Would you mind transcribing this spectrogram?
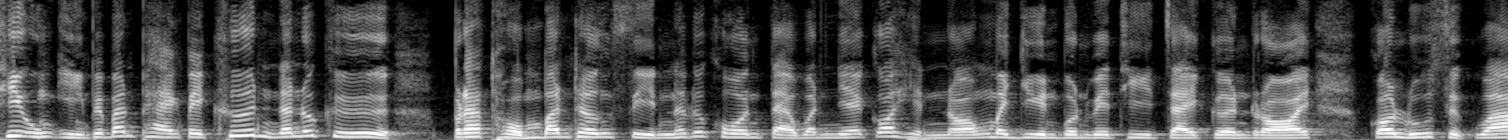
ที่อุงอิงไปบ้านแพงไปขึ้น นั่นก็คือประถมบันเทิงศิลป์นะทุกคน แต่วันนี้ก็เห็นน้องมายืนบนเวทีใจเกินร้อย ก็รู้สึกว่า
